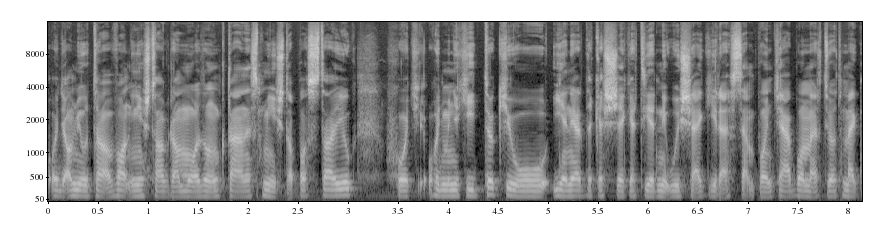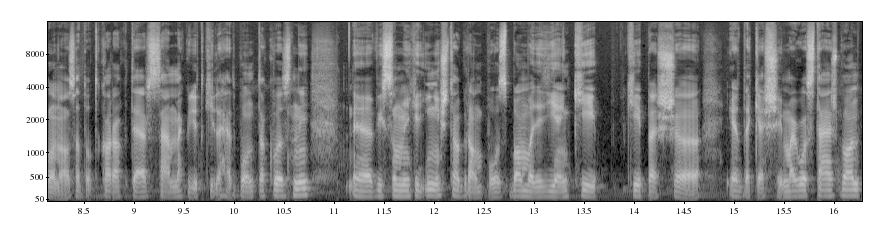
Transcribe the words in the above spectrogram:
hogy amióta van Instagram oldalunk, talán ezt mi is tapasztaljuk, hogy, hogy mondjuk így tök jó ilyen érdekességeket írni újságírás szempontjából, mert ott megvan az adott karakterszám, meg hogy ott ki lehet bontakozni, viszont mondjuk egy Instagram posztban, vagy egy ilyen kép képes ö, érdekesség megosztásban,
